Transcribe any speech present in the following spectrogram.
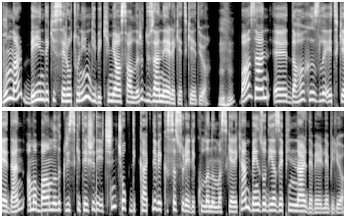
Bunlar beyindeki serotonin gibi kimyasalları düzenleyerek etki ediyor. Hı hı. Bazen e, daha hızlı etki eden ama bağımlılık riski taşıdığı için çok dikkatli ve kısa süreli kullanılması gereken benzodiazepinler de verilebiliyor.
